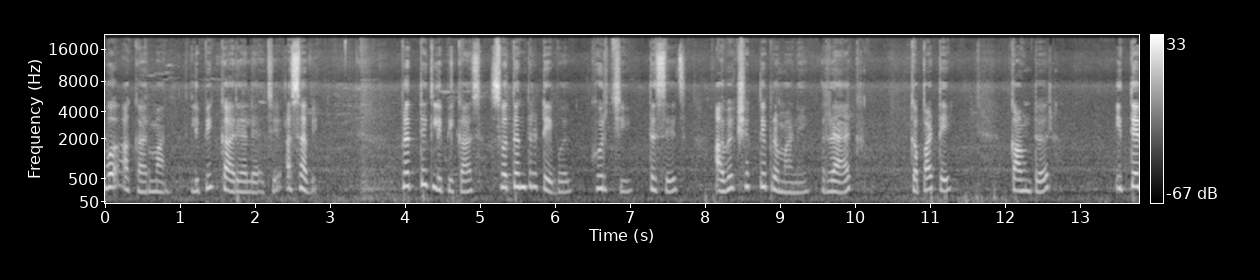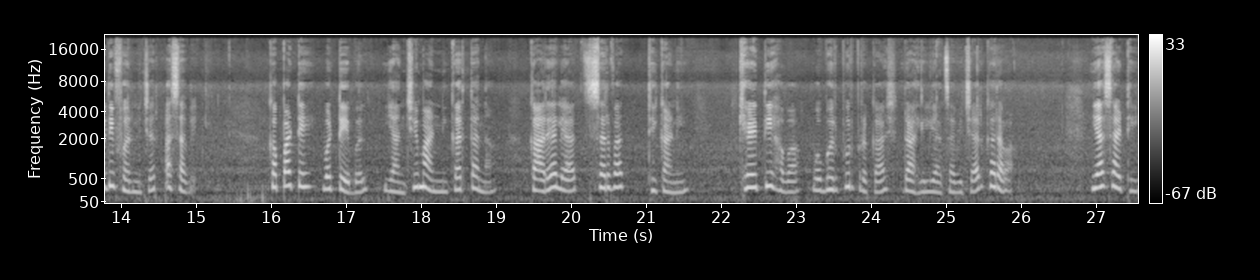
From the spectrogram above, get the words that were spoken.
व आकारमान लिपिक कार्यालयाचे असावे. प्रत्येक लिपिकास स्वतंत्र टेबल खुर्ची तसेच आवश्यकतेप्रमाणे रॅक कपाटे काउंटर इत्यादी फर्निचर असावे. कपाटे व टेबल यांची मांडणी करताना कार्यालयात सर्वात ठिकाणी खेळती हवा व भरपूर प्रकाश राहील याचा विचार करावा. यासाठी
